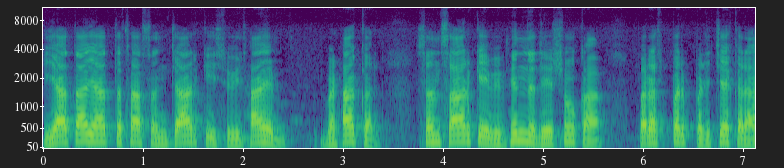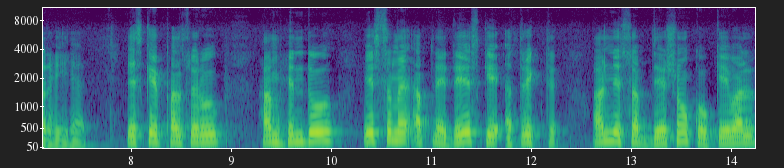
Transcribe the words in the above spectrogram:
यातायात तथा संचार की सुविधाएँ बढ़ाकर संसार के विभिन्न देशों का परस्पर परिचय करा रही है। इसके फलस्वरूप हम हिंदू इस समय अपने देश के अतिरिक्त अन्य सब देशों को केवल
